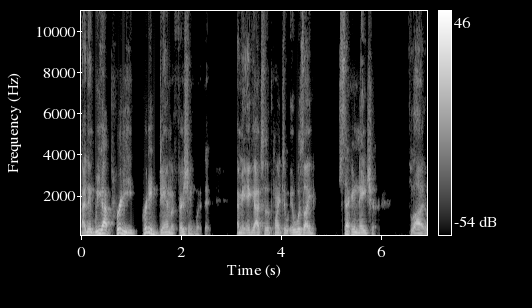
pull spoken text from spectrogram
I think we got pretty pretty damn efficient with it. I mean, it got to the point to it was like second nature. Uh,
